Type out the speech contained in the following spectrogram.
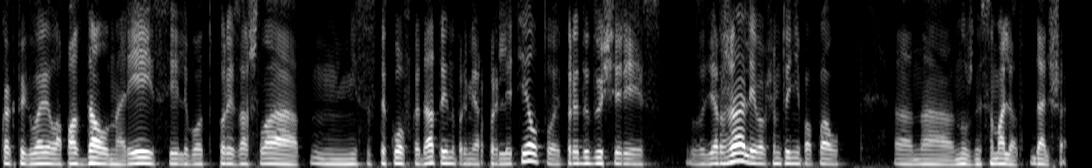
как ты говорил, опоздал на рейс или вот произошла несостыковка, да, ты, например, прилетел, твой предыдущий рейс задержали, и, в общем, ты не попал э, на нужный самолет. Дальше.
